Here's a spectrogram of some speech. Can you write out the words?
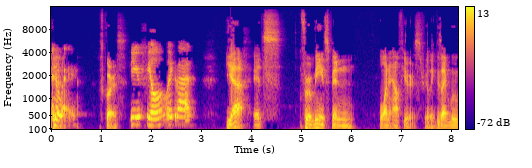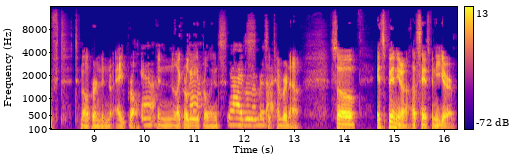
in Yeah. a way. Of course. Do you feel like that? Yeah, it's for me. It's been one and a half years really because I moved to Melbourne in April, Yeah. in like early Yeah. April, and it's Yeah, I remember that. September now. So it's been you know let's say it's been a year.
